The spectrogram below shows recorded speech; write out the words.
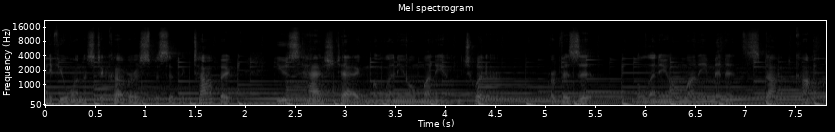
If you want us to cover a specific topic, use hashtag Millennial Money on Twitter or visit millennialmoneyminutes.com.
